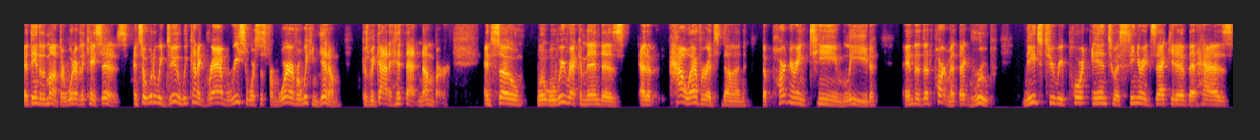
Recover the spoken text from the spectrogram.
at the end of the month or whatever the case is. And so what do we do? We kind of grab resources from wherever we can get them because we got to hit that number. And so what, what we recommend is at a, however it's done, the partnering team lead in the, the department, that group needs to report into a senior executive that has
